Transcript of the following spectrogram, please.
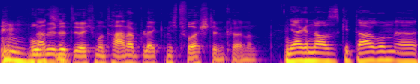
nicht. Wo würdet ihr euch Montana Black nicht vorstellen können? Ja, genau. Also es geht darum, äh,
